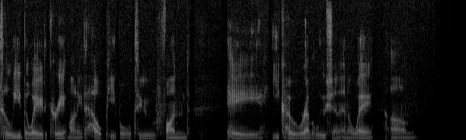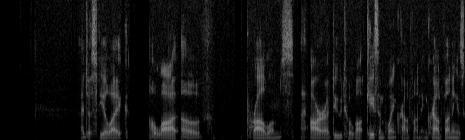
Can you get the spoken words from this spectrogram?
to lead the way to create money to help people to fund a eco revolution in a way. Um, I just feel like a lot of problems uh, are uh, due to a lot. Case in point, crowdfunding. Crowdfunding is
